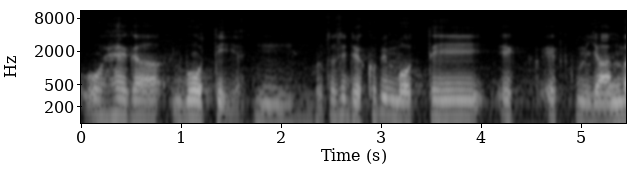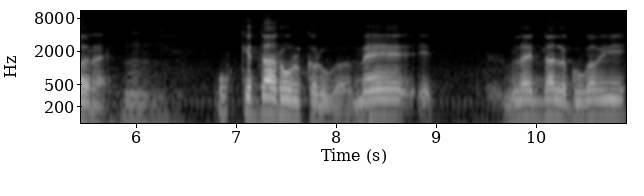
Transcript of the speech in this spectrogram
ਉਹ ਹੈਗਾ ਮੋਤੀ ਹੈ। ਹੁਣ ਤੁਸੀਂ ਦੇਖੋ ਵੀ ਮੋਤੀ ਇੱਕ ਇੱਕ ਜਾਨਵਰ ਹੈ। ਉਹ ਕਿੱਦਾਂ ਰੋਲ ਕਰੂਗਾ? ਮੈਂ ਮਤਲਬ ਇਦਾਂ ਲੱਗੂਗਾ ਵੀ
